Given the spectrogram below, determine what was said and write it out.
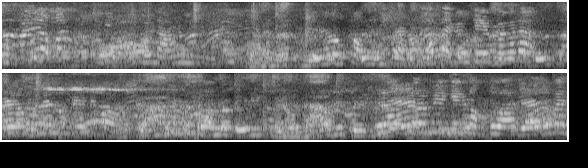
ครับ ได้ไหมเดินเดินไปบ้าเขาใส่กางเกงมาก็ได้เราคนเล่นโรงเรียนดีกว่าฟ้าก็เมื่อกี้เกี่ยวเท้านิดนึงเดี๋ยวเรามีกางเกงสองตัวเดี๋ยวเราเป็น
